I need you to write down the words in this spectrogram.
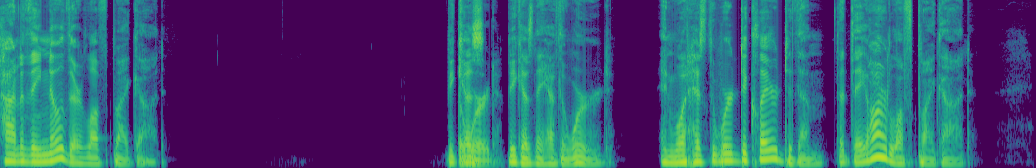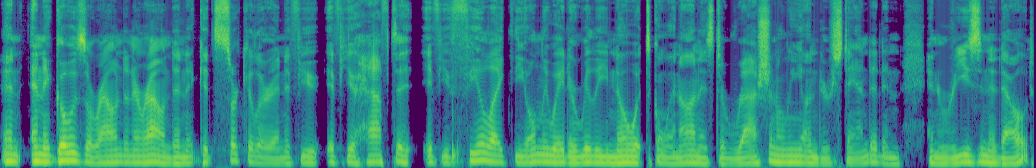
how do they know they're loved by God? Because word. because they have the word. And what has the word declared to them? That they are loved by God. And and it goes around and around and it gets circular and if you if you have to if you feel like the only way to really know what's going on is to rationally understand it and and reason it out,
